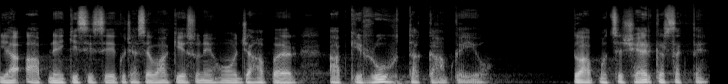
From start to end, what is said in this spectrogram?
या आपने किसी से कुछ ऐसे वाक्य सुने हों जहाँ पर आपकी रूह तक काँप गई हो तो आप मुझसे शेयर कर सकते हैं।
